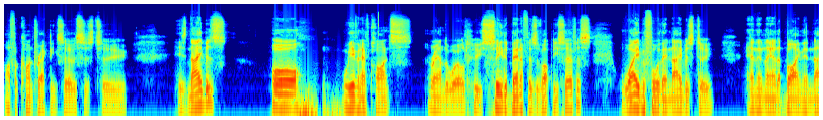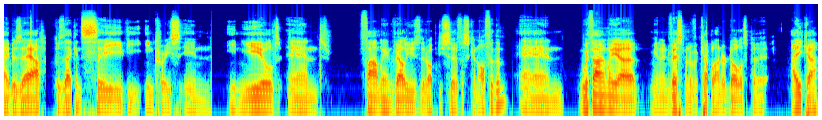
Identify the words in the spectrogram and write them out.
offer contracting services to his neighbours. Or we even have clients around the world who see the benefits of OptiSurface way before their neighbours do, and then they end up buying their neighbours out because they can see the increase in in yield and farmland values that OptiSurface can offer them. And with only a you know investment of a couple hundred dollars per acre,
